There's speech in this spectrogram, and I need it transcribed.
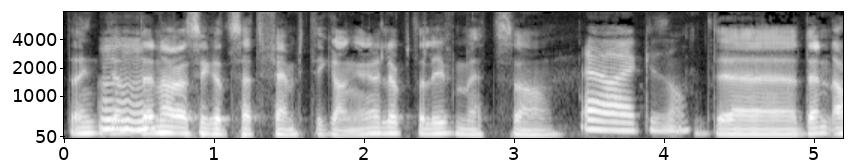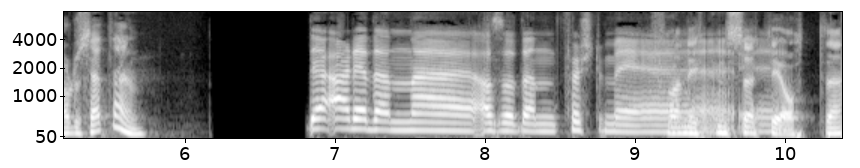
Den, den, den har jeg sikkert sett 50 ganger i løpet av livet mitt, så Ja, ikke sant. det, den, Har du sett den? Det, er det den eh, Altså den første med Fra 1978?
